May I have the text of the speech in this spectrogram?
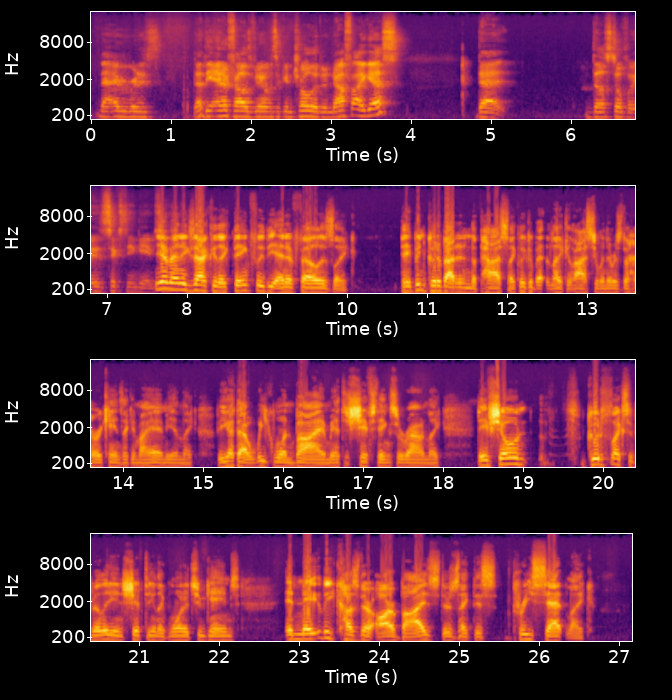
that everybody's that the NFL has been able to control it enough, I guess, that they'll still play 16 games. Yeah, man, exactly. Like, thankfully, the NFL is like, they've been good about it in the past. Like, look at like last year when there was the hurricanes, like in Miami, and like we got that week one bye, and we had to shift things around. Like, they've shown good flexibility in shifting like one or two games. Innately, because there are buys, there's like this preset like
